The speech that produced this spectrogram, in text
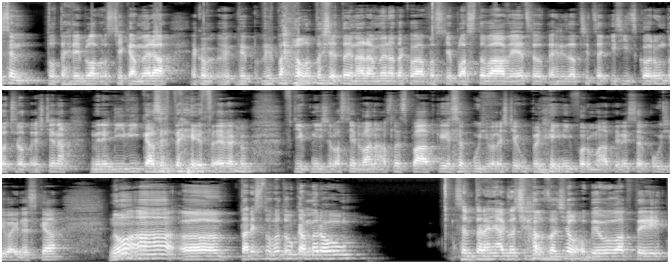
jsem, to tehdy byla prostě kamera, jako vy, vypadalo to, že to je na rameno taková prostě plastová věc, jo, tehdy za 30 tisíc korun, točilo to ještě na mini DV kazety, to je jako vtipný, že vlastně 12 let zpátky se používaly ještě úplně jiný formáty, než se používají dneska. No a uh, tady s tohletou kamerou jsem teda nějak začal, začal objevovat ty,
